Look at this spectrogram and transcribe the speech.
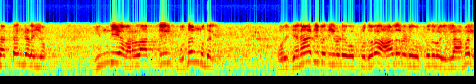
சட்டங்களையும் இந்திய வரலாற்றில் முதன் முதலில் ஒரு ஜனாதிபதியினுடைய ஒப்புதலோ ஆளுநருடைய ஒப்புதலோ இல்லாமல்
